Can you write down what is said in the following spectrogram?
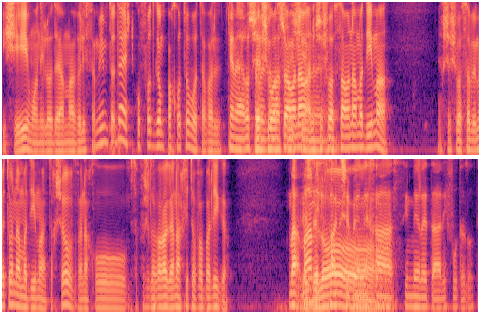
אישיים או אני לא יודע מה, ולפעמים אתה יודע יש תקופות גם פחות טובות, אבל כן, אני חושב שהוא עשה עונה, אני חושב שהוא עשה עונה מדהימה. אני חושב שהוא עשה באמת עונה מדהימה, תחשוב, אנחנו בסופו של דבר ההגנה הכי טובה בליגה. מה, מה המשחק לא... שבעיניך סימל את האליפות הזאת?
